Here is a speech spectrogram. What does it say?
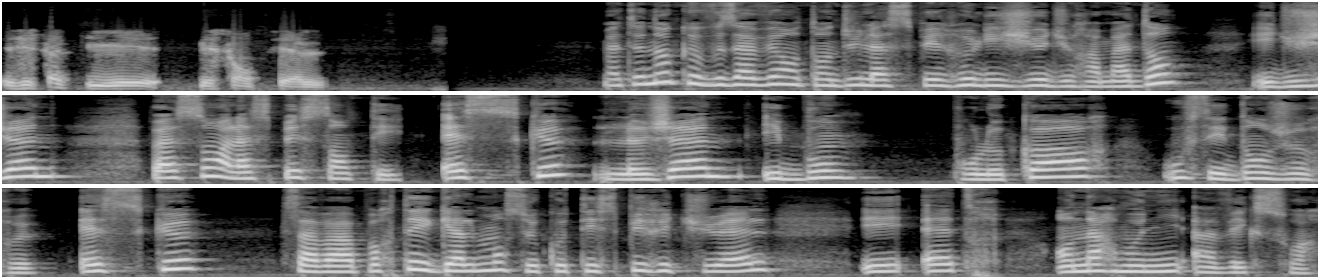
Et c'est ça qui est essentiel. Maintenant que vous avez entendu l'aspect religieux du ramadan et du jeûne, passons à l'aspect santé. Est-ce que le jeûne est bon pour le corps ou c'est dangereux? Est-ce que ça va apporter également ce côté spirituel et être en harmonie avec soi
